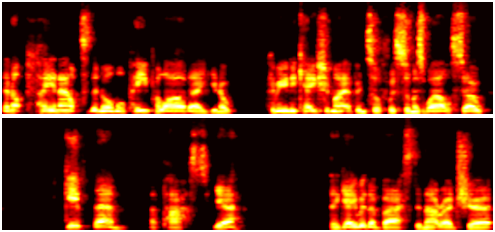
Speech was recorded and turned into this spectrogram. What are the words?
they're not playing out to the normal people, are they? You know, communication might have been tough with some as well. So give them a pass. Yeah. They gave it the best in that red shirt.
